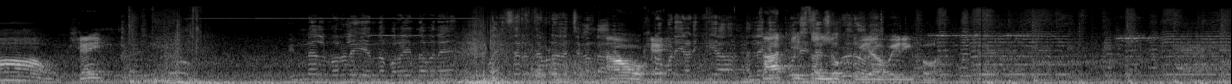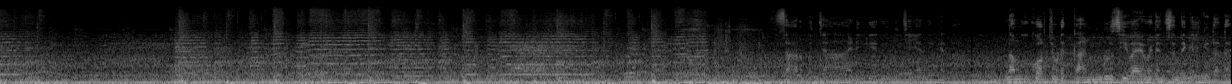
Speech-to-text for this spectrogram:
Oh, okay. That is the look we are waiting for. നമുക്ക് കുറച്ചുകൂടെ കൺക്ലൂസീവ് എവിഡൻസ് എന്തെങ്കിലും കിട്ടട്ടെ.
